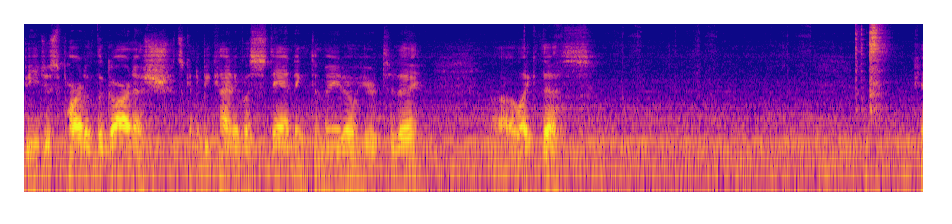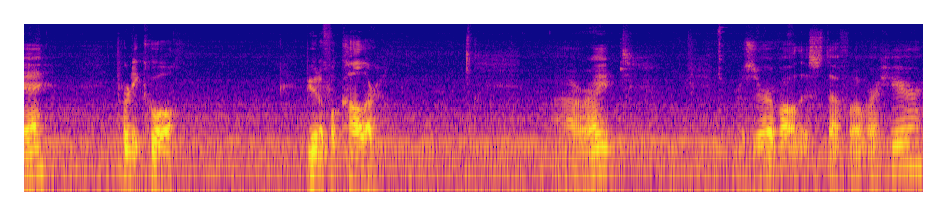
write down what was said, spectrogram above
be just part of the garnish. It's going to be kind of a standing tomato here today, uh, like this. Okay, pretty cool. Beautiful color. All right, reserve all this stuff over here.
